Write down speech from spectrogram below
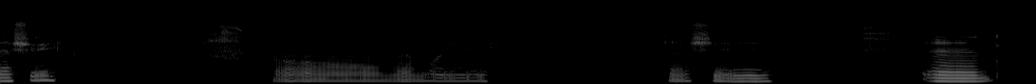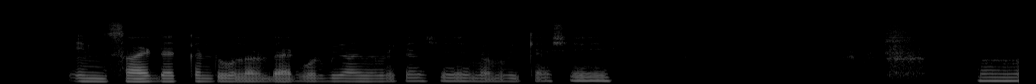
cache uh, memory. Cache and inside that controller that would be iMemory cache memory cache uh,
